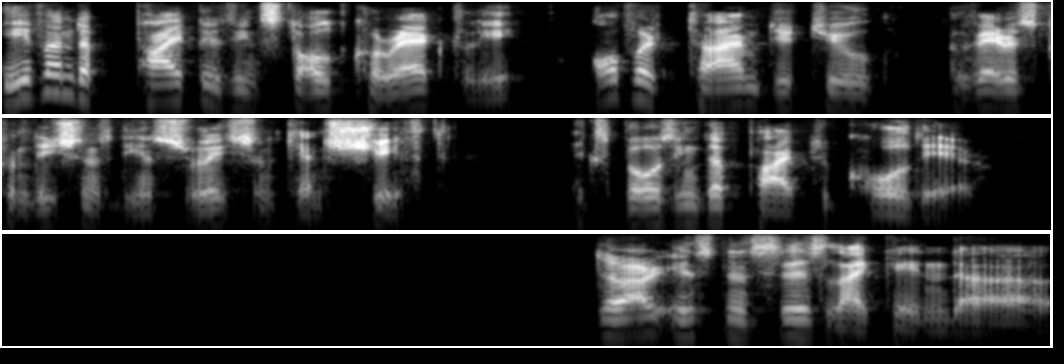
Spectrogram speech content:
Even the pipe is installed correctly, over time due to various conditions, the insulation can shift, exposing the pipe to cold air. There are instances like in the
